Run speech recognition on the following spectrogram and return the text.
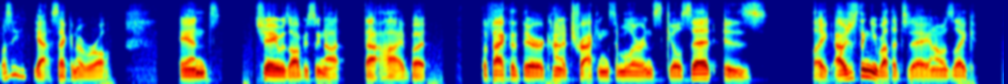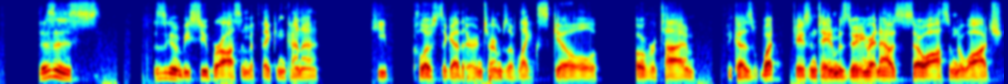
was he? Yeah, second overall, and Shai was obviously not that high, but the fact that they're kind of tracking similar in skill set is like I was just thinking about that today, and I was like, this is this is going to be super awesome if they can kind of keep close together in terms of like skill over time. Because what Jayson Tatum is doing right now is so awesome to watch,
